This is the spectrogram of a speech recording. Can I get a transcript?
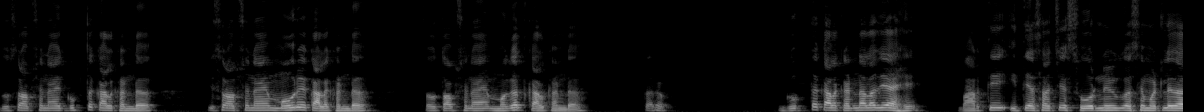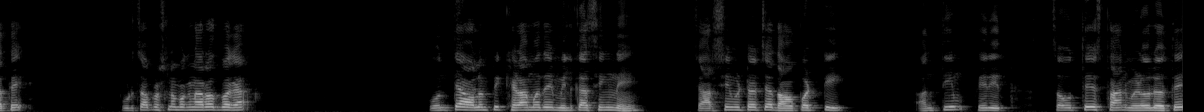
दुसरा ऑप्शन आहे गुप्त कालखंड तिसरा ऑप्शन आहे मौर्य कालखंड चौथा ऑप्शन आहे मगध कालखंड. तर गुप्त कालखंडाला जे आहे भारतीय इतिहासाचे सुवर्णयुग असे म्हटले जाते. पुढचा प्रश्न बघणार आहोत बघा कोणत्या ऑलिम्पिक खेळामध्ये मिल्खा सिंगने चारशे मीटरच्या धावपट्टी अंतिम फेरीत चौथे स्थान मिळवले होते?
